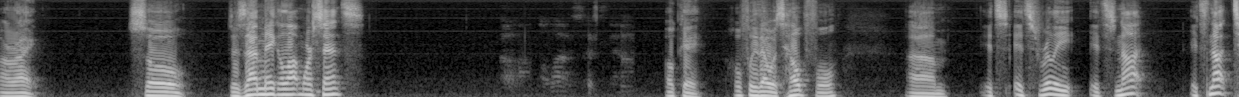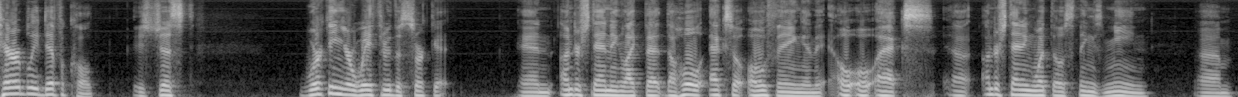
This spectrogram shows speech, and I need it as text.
All right. So does that make a lot more sense? Okay. Hopefully that was helpful. Um, it's it's really it's not it's not terribly difficult. It's just working your way through the circuit and understanding like that the whole XOO thing and the OOX, uh, understanding what those things mean. Um,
